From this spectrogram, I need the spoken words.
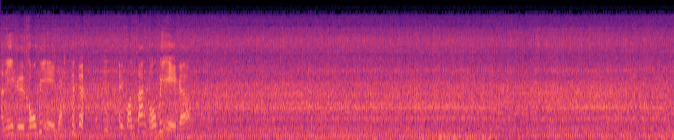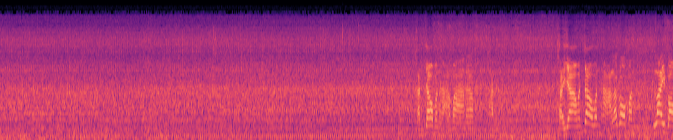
อันนี้คือโค้งพี่เอกอะไอฟอนตั้งโค้งพี่เอกอะ ขันเจ้าปัญหามานะครับขันฉายามันเจ้าปัญหาแล้วก็มันไล่เบา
